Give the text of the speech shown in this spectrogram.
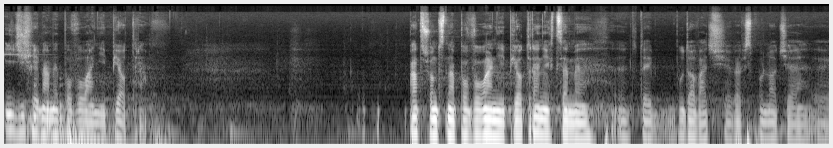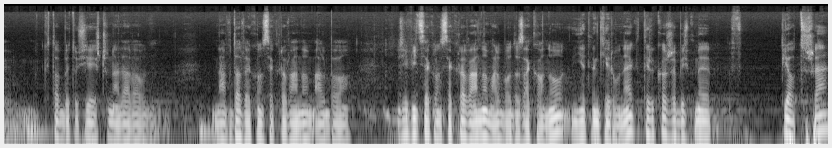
I dzisiaj mamy powołanie Piotra. Patrząc na powołanie Piotra, nie chcemy y, tutaj budować we wspólnocie, y, kto by tu się jeszcze nadawał na wdowę konsekrowaną albo dziewicę konsekrowaną albo do zakonu. Nie ten kierunek, tylko żebyśmy w Piotrze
